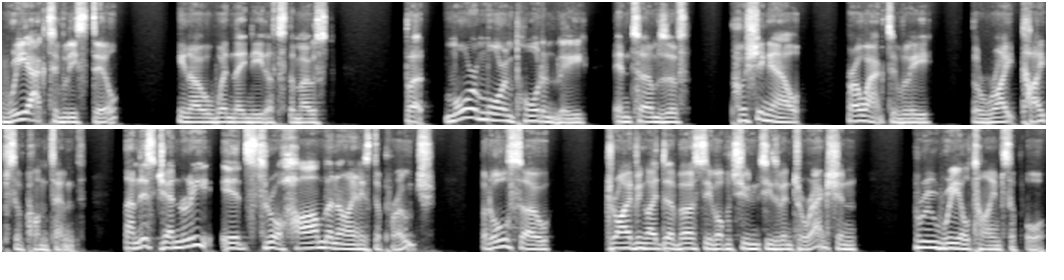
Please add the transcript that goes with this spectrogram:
reactively still, you know, when they need us the most, but more and more importantly, in terms of pushing out proactively the right types of content. And this generally, it's through a harmonized approach but also driving a diversity of opportunities of interaction through real time support.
